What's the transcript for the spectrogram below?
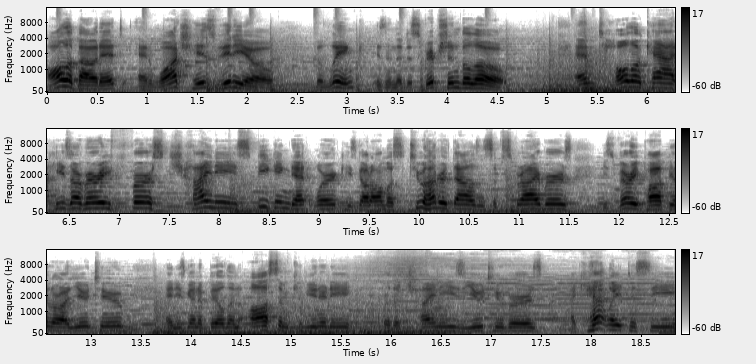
all about it and watch his video. The link is in the description below. And Tolocat, he's our very first Chinese speaking network. He's got almost 200,000 subscribers. He's very popular on YouTube and he's gonna build an awesome community for the Chinese YouTubers. I can't wait to see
